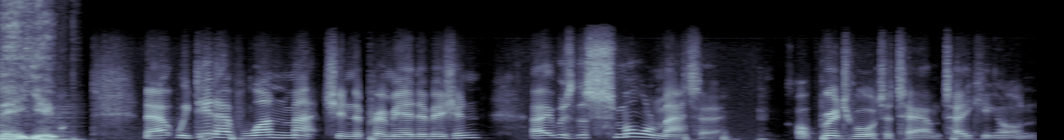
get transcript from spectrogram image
near you. Now, we did have one match in the Premier Division. Uh, it was the small matter of Bridgwater Town taking on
